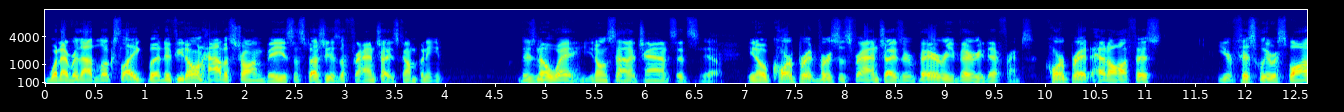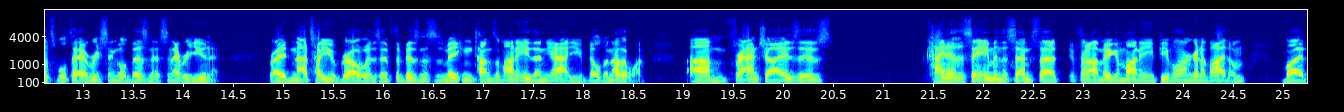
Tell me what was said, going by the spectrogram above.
whatever that looks like. But if you don't have a strong base, especially as a franchise company, there's no way you don't stand a chance. It's Yeah. you know, corporate versus franchise are very, very different. Corporate head office, you're fiscally responsible to every single business and every unit, right? And that's how you grow. Is if the business is making tons of money, then yeah, you build another one. Um, franchise is kind of the same in the sense that if they're not making money, people aren't going to buy them. But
